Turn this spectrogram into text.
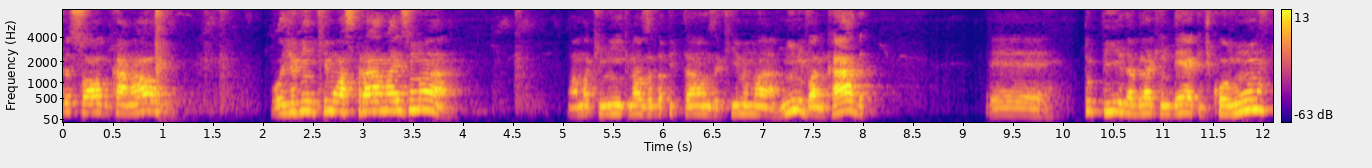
pessoal do canal, hoje eu vim aqui mostrar mais uma, uma maquininha que nós adaptamos aqui numa mini bancada. É, Tupi da Black Deck de coluna,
